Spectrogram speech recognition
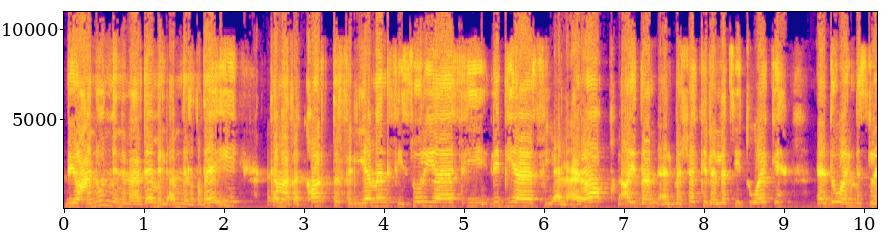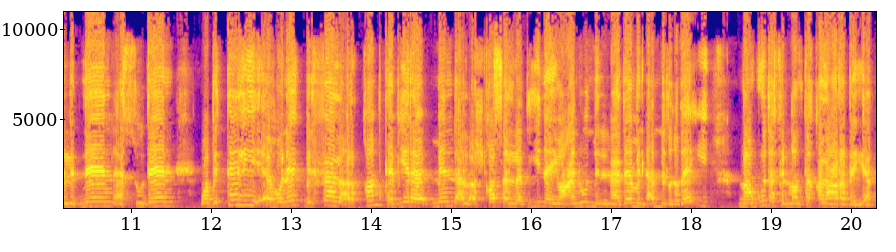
بيعانون من انعدام الأمن الغذائي كما ذكرت في اليمن في سوريا في ليبيا في العراق. أيضا المشاكل التي تواجه دول مثل لبنان السودان وبالتالي هناك بالفعل أرقام كبيرة من الأشخاص الذين يعانون من انعدام الأمن الغذائي موجودة في المنطقة العربية.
